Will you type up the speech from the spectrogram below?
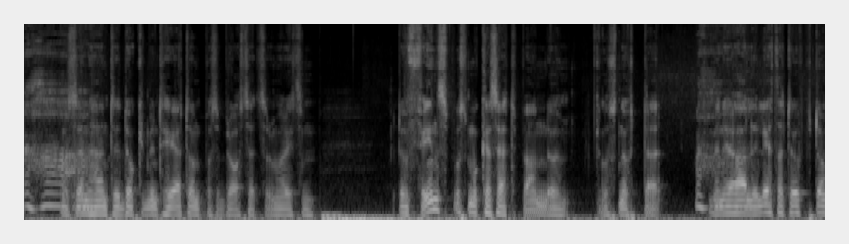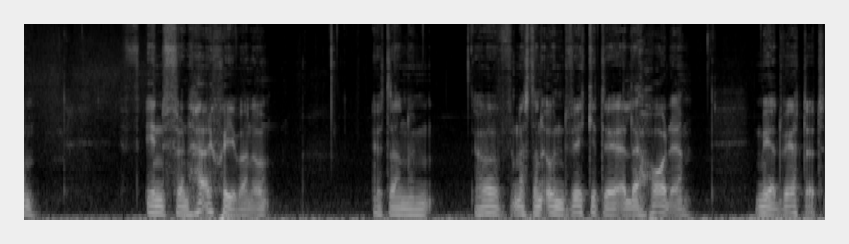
Aha. Och sen har jag inte dokumenterat dem på så bra sätt så de har liksom De finns på små kassettband och, och snuttar. Men jag har aldrig letat upp dem inför den här skivan då. Utan jag har nästan undvikit det, eller har det medvetet.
